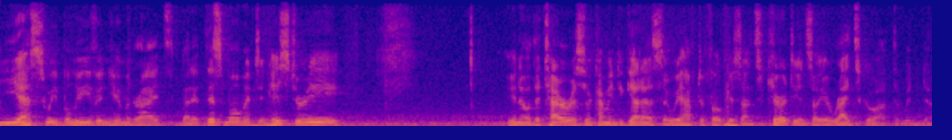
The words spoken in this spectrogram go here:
Yes, we believe in human rights, but at this moment in history, you know, the terrorists are coming to get us, so we have to focus on security, and so your rights go out the window.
